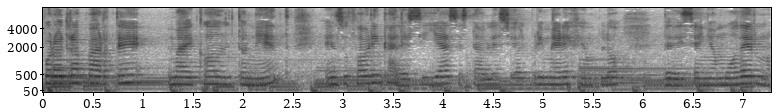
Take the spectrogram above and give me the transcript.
Por otra parte, Michael Tonet en su fábrica de sillas estableció el primer ejemplo de diseño moderno.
